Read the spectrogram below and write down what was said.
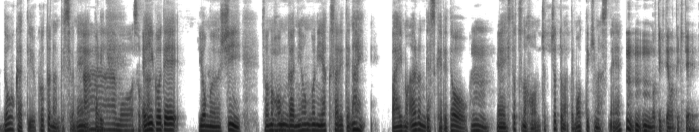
どうかっていうことなんですよね。やっぱり。英語で読むし、その本が日本語に訳されてない場合もあるんですけれど、うん。えー一つの本、ちょ、ちょっと待って、持ってきますね。うんうんうん。持ってきて持ってきて。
